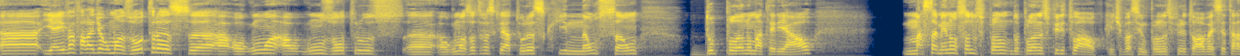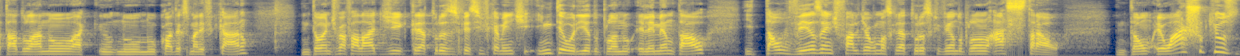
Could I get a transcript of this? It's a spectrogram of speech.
Uh, e aí vai falar de algumas outras, uh, alguns outros, uh, algumas outras criaturas que não são do plano material mas também não são do plano, do plano espiritual, porque, tipo assim, o plano espiritual vai ser tratado lá no, no, no Codex Maleficarum. Então a gente vai falar de criaturas especificamente em teoria do plano elemental e talvez a gente fale de algumas criaturas que venham do plano astral. Então eu acho que os,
